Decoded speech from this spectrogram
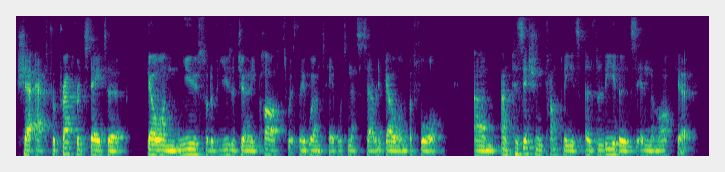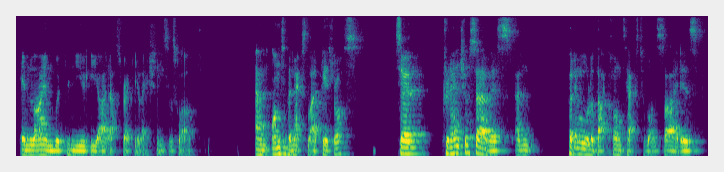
share extra preference data, go on new sort of user journey paths, which they weren't able to necessarily go on before, um, and position companies as leaders in the market in line with the new eIDAS regulations as well. Um, on to the next slide, please, Ross. So credential service and putting all of that context to one side is,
